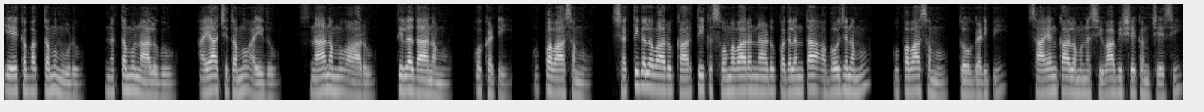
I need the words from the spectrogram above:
ఏకభక్తము మూడు నక్తము నాలుగు అయాచితము ఐదు స్నానము ఆరు తిలదానము ఒకటి ఉపవాసము. శక్తిగలవారు కార్తీక సోమవారం నాడు పగలంతా అభోజనము ఉపవాసము తో గడిపి సాయంకాలమున శివాభిషేకం చేసి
